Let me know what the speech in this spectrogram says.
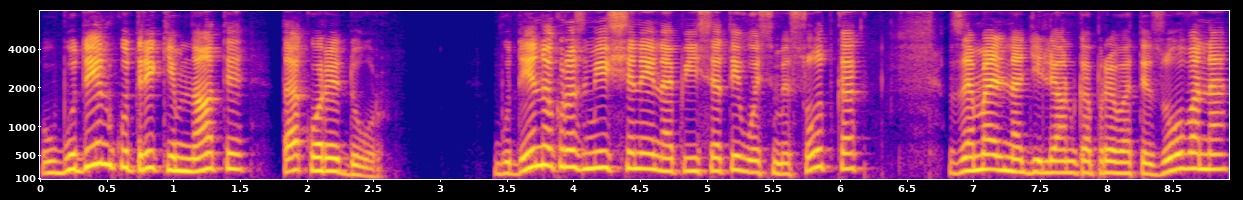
У будинку три кімнати та коридор. Будинок розміщений на 58 сотках. Земельна ділянка приватизована,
